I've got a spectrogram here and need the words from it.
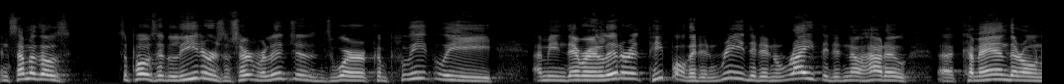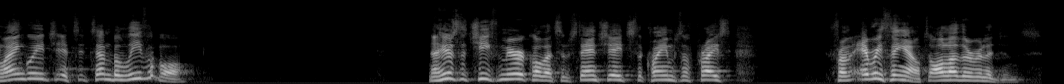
And some of those supposed leaders of certain religions were completely I mean, they were illiterate people. They didn't read, they didn't write, they didn't know how to uh, command their own language. It's, it's unbelievable. Now, here's the chief miracle that substantiates the claims of Christ from everything else, all other religions,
